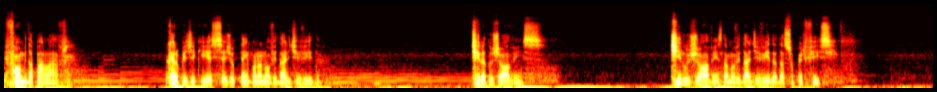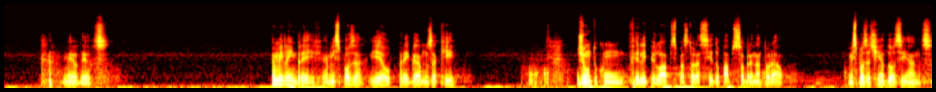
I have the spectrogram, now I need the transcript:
fome da palavra. Eu quero pedir que esse seja o tempo na novidade de vida. Tira dos jovens, tira os jovens da novidade de vida da superfície. Meu Deus. Eu me lembrei, a minha esposa e eu pregamos aqui junto com Felipe Lopes, pastor Assi do Papo Sobrenatural. Minha esposa tinha 12 anos.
